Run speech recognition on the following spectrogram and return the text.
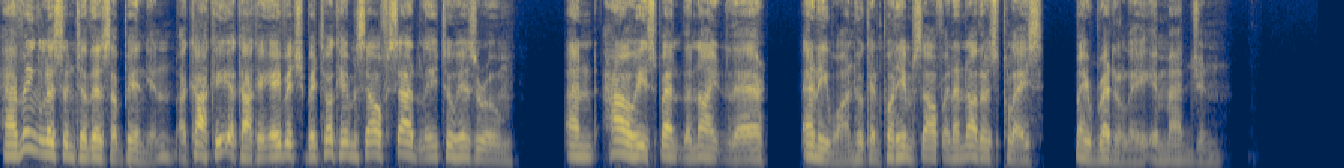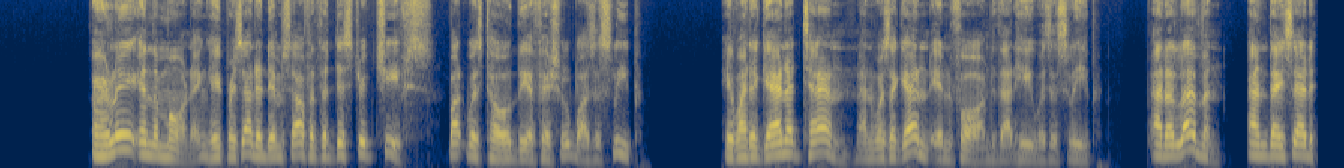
Having listened to this opinion, Akaky Akakiyevich betook himself sadly to his room, and how he spent the night there, any one who can put himself in another's place may readily imagine. Early in the morning he presented himself at the district chief's, but was told the official was asleep. He went again at ten, and was again informed that he was asleep. At eleven, and they said,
